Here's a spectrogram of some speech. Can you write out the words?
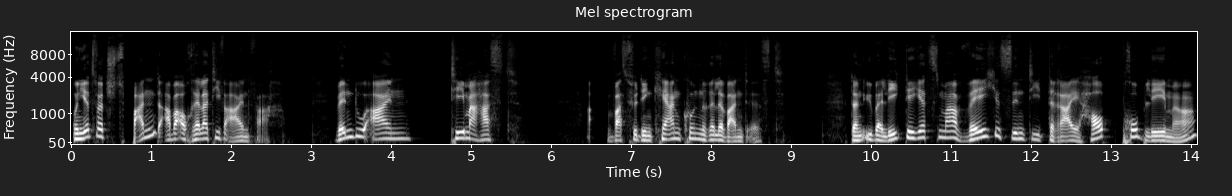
Und jetzt wird spannend, aber auch relativ einfach. Wenn du ein Thema hast, was für den Kernkunden relevant ist, dann überleg dir jetzt mal, welches sind die drei Hauptprobleme,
